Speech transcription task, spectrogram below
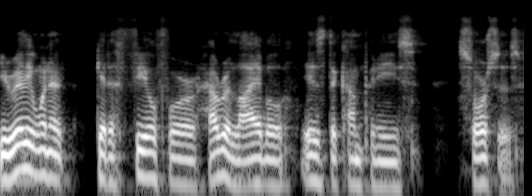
you really want to get a feel for how reliable is the company's sources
